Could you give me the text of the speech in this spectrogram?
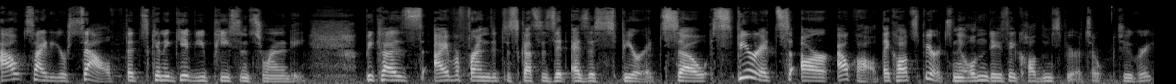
outside of yourself that's going to give you peace and serenity. Because I have a friend that discusses it as a spirit. So spirits are alcohol. They call it spirits. In the olden days, they called them spirits. So, do you agree?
